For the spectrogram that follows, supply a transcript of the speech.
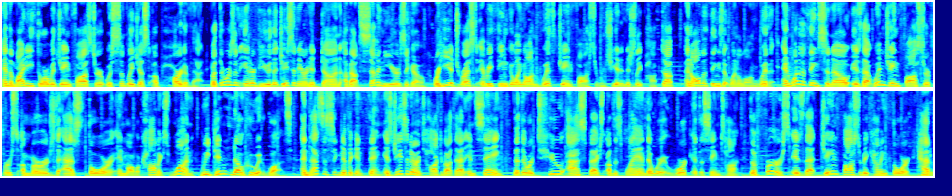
and the Mighty Thor with Jane Foster was simply just a part of that. But there was an interview that Jason Aaron had done about seven years ago where he addressed everything going on with Jane Foster when she had initially popped up and all the things that went along with it. And one of the things to know is that when Jane Foster first emerged as Thor in Marvel Comics 1, we didn't know who it was. And that's a significant thing, as Jason Aaron talked about that in saying that there were two aspects of this plan that were at work at the same time. The first is that Jane Foster becoming Thor had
